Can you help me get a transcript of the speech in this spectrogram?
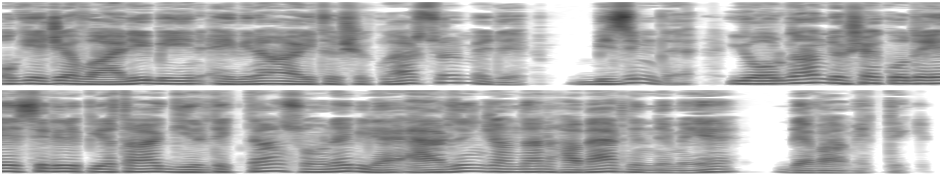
O gece Vali Bey'in evine ait ışıklar sönmedi. Bizim de yorgan döşek odaya serilip yatağa girdikten sonra bile Erzincan'dan haber dinlemeye devam ettik.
